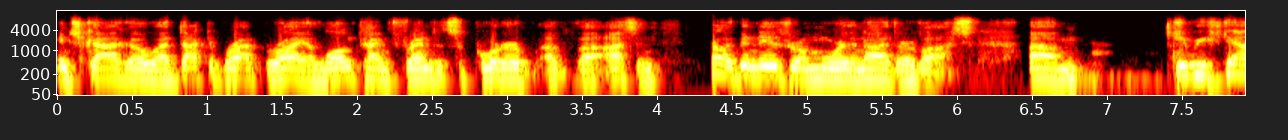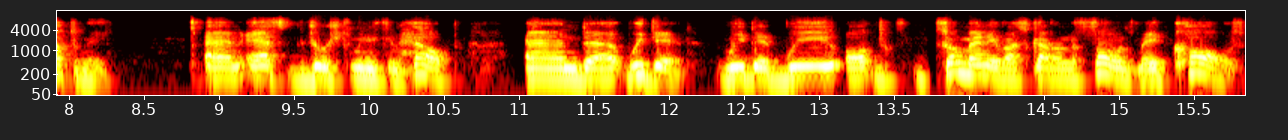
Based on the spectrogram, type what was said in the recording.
in Chicago, uh, Dr. Bharat Barai, a longtime friend and supporter of uh, us, and probably been to Israel more than either of us. Um, he reached out to me and asked if the Jewish community can help, and uh, we did. We did. We all, so many of us got on the phones, made calls,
